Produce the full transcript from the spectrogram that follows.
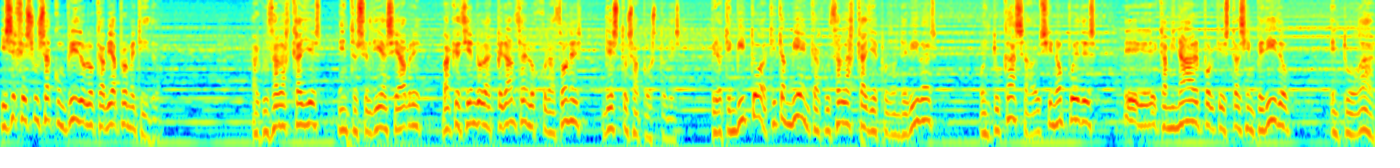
y si Jesús ha cumplido lo que había prometido. Al cruzar las calles, mientras el día se abre, va creciendo la esperanza en los corazones de estos apóstoles. Pero te invito a ti también que al cruzar las calles por donde vivas, o en tu casa, o si no puedes eh, caminar porque estás impedido, en tu hogar,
